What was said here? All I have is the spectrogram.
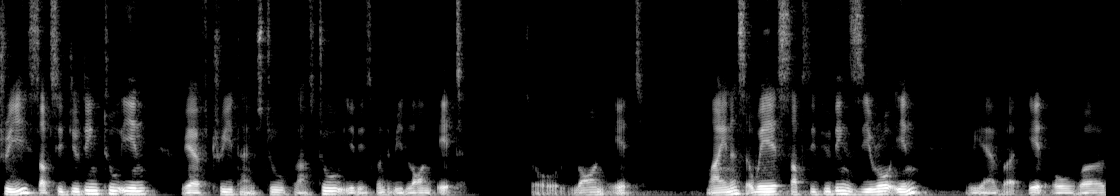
3. Substituting 2 in, we have 3 times 2 plus 2. It is going to be ln 8. So ln 8 minus away, substituting 0 in, we have uh, 8 over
